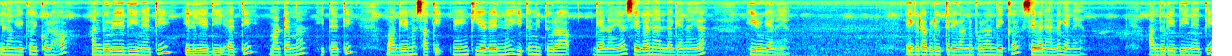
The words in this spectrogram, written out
ඊළඟ එක 11 අඳුරේදී නැති එළියේදී ඇති මටම හිත ඇති මගේම සකි මෙයින් කියවෙන්නේ හිත මිතුරා ගැනය සෙවණැල්ල ගැනය හිරු ගැනය ඒකට අපිට උත්තරේ ගන්න පුළුවන් දෙක සෙවණැල්ල ගැනය. අඳුරේදී නැති,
